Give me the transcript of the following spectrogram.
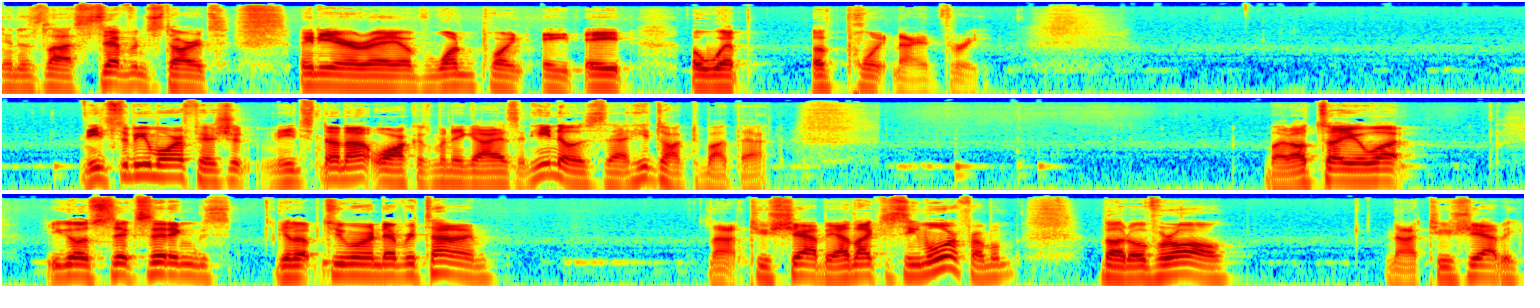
In his last seven starts, an ERA of 1.88, a whip of .93. Needs to be more efficient. Needs to not walk as many guys, and he knows that. He talked about that. But I'll tell you what, you go six innings, give up two earned every time. Not too shabby. I'd like to see more from him, but overall, not too shabby.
